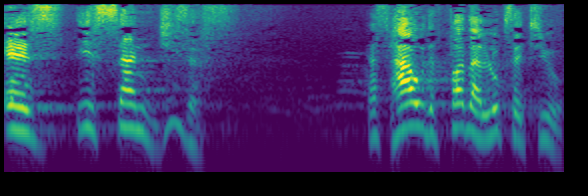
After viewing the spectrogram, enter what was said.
as his son Jesus. That's how the Father looks at you.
